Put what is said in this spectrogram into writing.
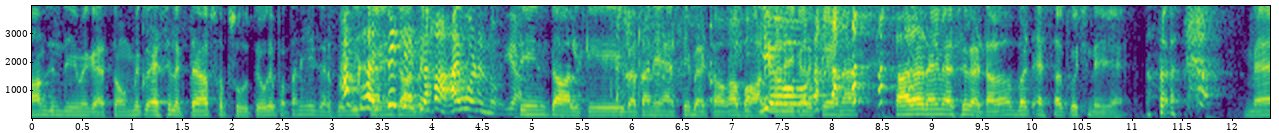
आम ज़िंदगी में कैसा हूँ। मेरे को ऐसे लगता है आप सब सोचते होगे पता नहीं ये घर पे भी चेंज डाल हाँ? आई वांट टू नो या चेंज डाल के पता नहीं ऐसे ही बैठा होगा बाल। खड़े करके ना? सारा टाइम ऐसे बैठा होगा बट ऐसा कुछ नहीं है। मैं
